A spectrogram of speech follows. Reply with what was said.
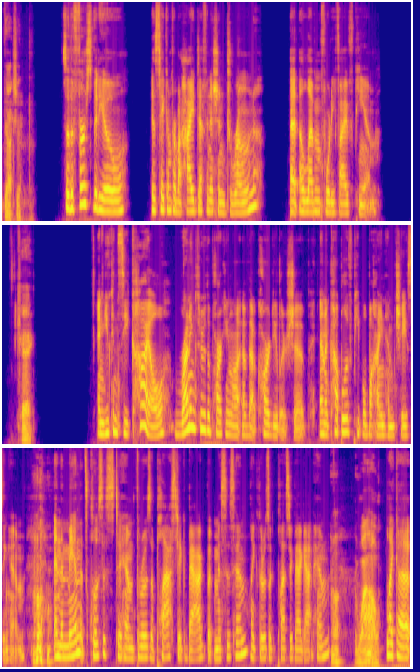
Gotcha. So the first video is taken from a high definition drone at 11:45 p.m. Okay. And you can see Kyle running through the parking lot of that car dealership and a couple of people behind him chasing him. Oh, And the man that's closest to him throws a plastic bag but misses him, like throws a plastic bag at him, uh, wow. like a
